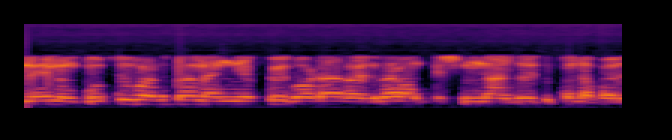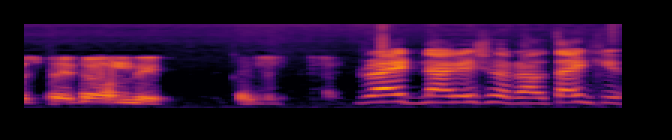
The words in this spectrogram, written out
నేను గుర్తుపడతానని చెప్పి కూడా రఘురామకృష్ణ ఎదుర్కొన్న పరిస్థితి అయితే ఉంది. Right, Nageshwar Rao. Thank you.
